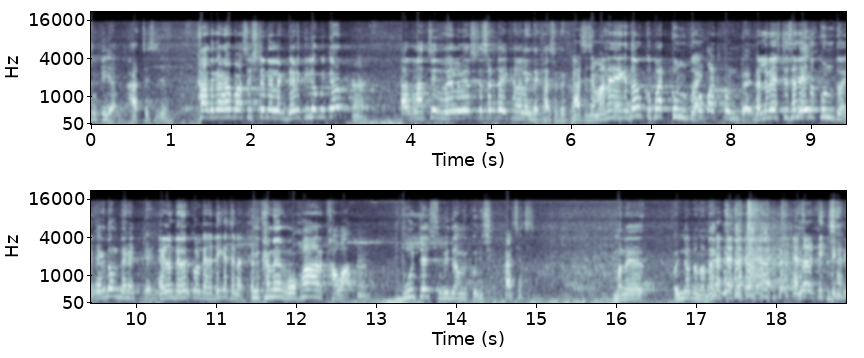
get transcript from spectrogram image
চুটিয়া। আচ্ছা আচ্ছা আচ্ছা। খাদগাড়া বাস স্ট্যান্ড লাগে দেড় কিলোমিটার। হ্যাঁ। আর রাঁচির রেলওয়ে স্টেশনটা এখানে লাগে দেখা আছে দেখো। আচ্ছা মানে একদম কুপাট কুন্টুয়াই পাটকুনটাই রেলওয়ে স্টেশনে একদম কুন্টুয়াই একদম দেখাইটাই একদম ডেভার কলটা ঠিক আছে না? এখানে রহা আর খাওয়া দুইটাই সুবিধা আমি করেছি। আচ্ছা আচ্ছা। মানে অন্য কোনো নাই? না ঠিক ঠিক। ঠিক।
